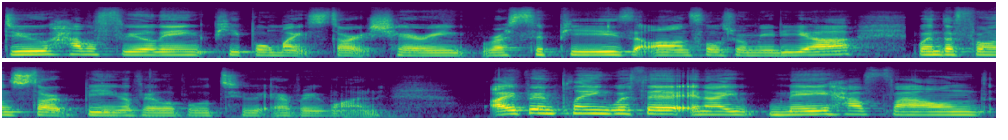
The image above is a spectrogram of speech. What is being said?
do have a feeling people might start sharing recipes on social media when the phones start being available to everyone. I've been playing with it and I may have found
